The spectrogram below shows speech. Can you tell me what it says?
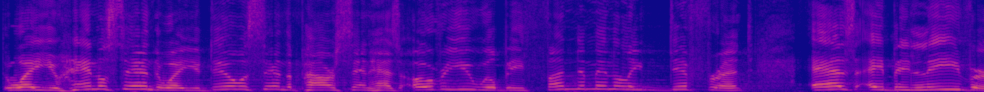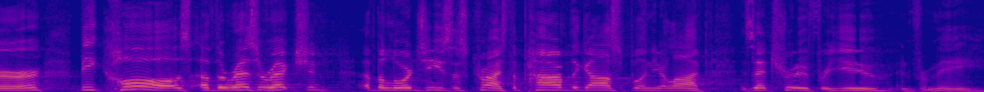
The way you handle sin, the way you deal with sin, the power sin has over you will be fundamentally different as a believer because of the resurrection of the Lord Jesus Christ, the power of the gospel in your life. Is that true for you and for me?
